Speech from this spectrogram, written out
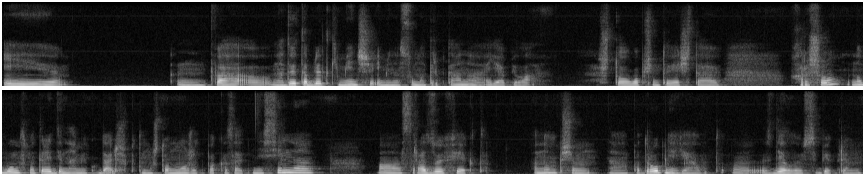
И два, э, на две таблетки меньше именно суматриптана я пила. Что, в общем-то, я считаю хорошо, но будем смотреть динамику дальше, потому что он может показать не сильно а, сразу эффект. Ну, в общем, а, подробнее я вот сделаю себе прям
